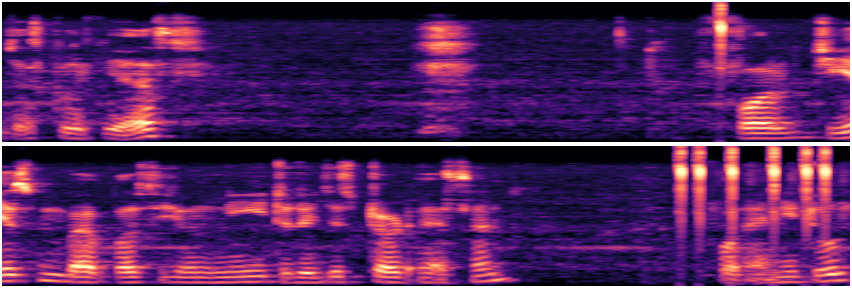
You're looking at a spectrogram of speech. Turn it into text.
Just click yes. For gsm bypass you need registered sn for any tool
